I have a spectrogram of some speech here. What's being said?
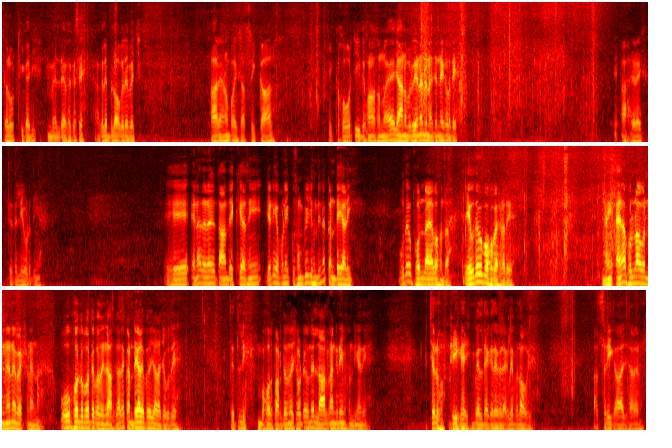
ਚਲੋ ਠੀਕ ਆ ਜੀ, ਮਿਲਦੇ ਆ ਫਿਰ ਕਿਸੇ ਅਗਲੇ ਬਲੌਗ ਦੇ ਵਿੱਚ। ਸਾਰਿਆਂ ਨੂੰ ਭਾਈ ਸਤਿ ਸ੍ਰੀ ਅਕਾਲ। ਇੱਕ ਹੋਰ ਚੀਜ਼ ਦਿਖਾਉਣਾ ਤੁਹਾਨੂੰ, ਇਹ ਜਾਨਵਰ ਵੀ ਇਹਨਾਂ ਦਿਨਾਂ 'ਚ ਨਿਕਲਦੇ ਆਹ ਜਿਹੜੇ ਤਿਤਲੀ ਉੜਦੀਆਂ ਇਹ ਇਹਨਾਂ ਦਿਨਾਂ 'ਚ ਤਾਂ ਦੇਖਿਆ ਅਸੀਂ ਜਿਹੜੀ ਆਪਣੀ ਕਸੁੰਬੀ ਜੀ ਹੁੰਦੀ ਨਾ ਕੰਡੇ ਵਾਲੀ, ਉਹਦੇ ਫੁੱਲ ਆਇਆ ਵਾ ਹੁੰਦਾ। ਇਹ ਉਹਦੇ 'ਤੇ ਬਹੁਤ ਬੈਠਦੇ ਆ। ਨਹੀਂ, ਇਹਨਾਂ ਫੁੱਲਾਂ ਪਰ ਨਹੀਂ ਇਹਨਾਂ ਨੇ ਬੈਠਣਾ ਇਹਨਾਂ। ਉਹ ਫੁੱਲ ਪਰ ਤੇ ਪਤਾ ਨਹੀਂ ਰਸਗਾ ਤੇ ਕੰਡੇ ਵਾਲੇ ਪਰ ਜ਼ਿਆਦਾ ਚੁਗਦੇ ਆ। ਤਿਤਲੀ ਬਹੁਤ ਫੜਦੇ ਹੁੰਦੇ, ਛੋਟੇ ਹੁੰਦੇ, ਲਾਲ ਰੰਗ ਦੀਆਂ ਵੀ ਹੁੰਦੀਆਂ ਨੇ ਚਲੋ, ਠੀਕ ਹੈ ਜੀ, ਮਿਲਦੇ ਆ ਕਿਤੇ ਫਿਰ, ਅਗਲੇ ਬਲੌਗ 'ਚ। ਸਤਿ ਸ੍ਰੀ ਅਕਾਲ ਸਾਰਿਆਂ ਨੂੰ।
